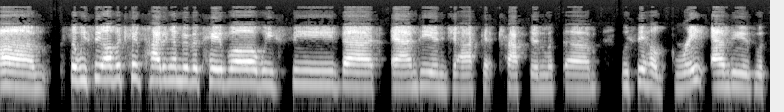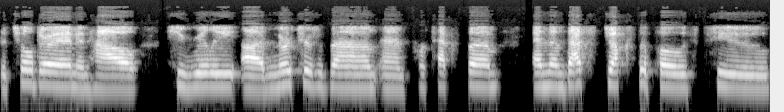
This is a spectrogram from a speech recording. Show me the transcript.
Um, so we see all the kids hiding under the table. We see that Andy and Jack get trapped in with them. We see how great Andy is with the children and how she really uh, nurtures them and protects them. And then that's juxtaposed to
